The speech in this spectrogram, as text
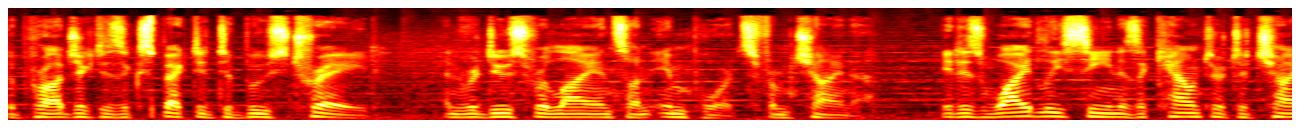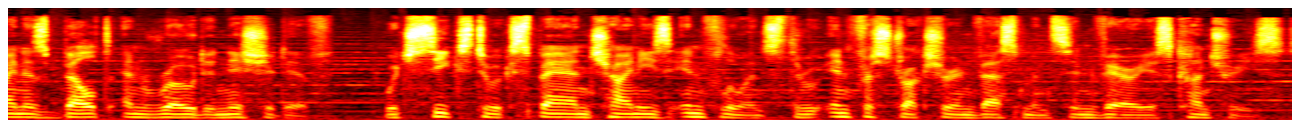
The project is expected to boost trade and reduce reliance on imports from China. It is widely seen as a counter to China's Belt and Road Initiative, which seeks to expand Chinese influence through infrastructure investments in various countries.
